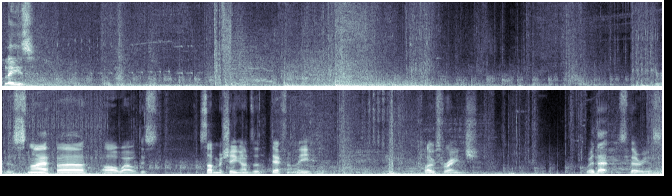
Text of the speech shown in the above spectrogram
please. Get rid of the sniper. Oh wow, this submachine guns are definitely close range. Where that? There he is.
